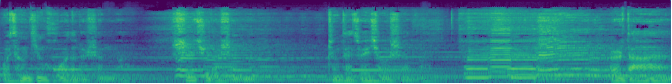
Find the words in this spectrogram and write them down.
我曾经获得了什么，失去了什么，正在追求什么。答案，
